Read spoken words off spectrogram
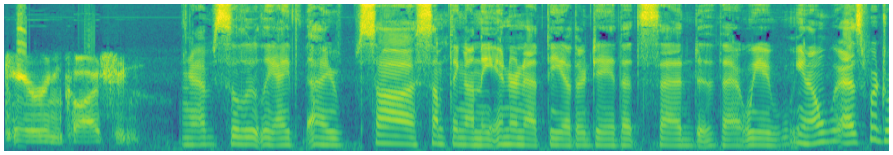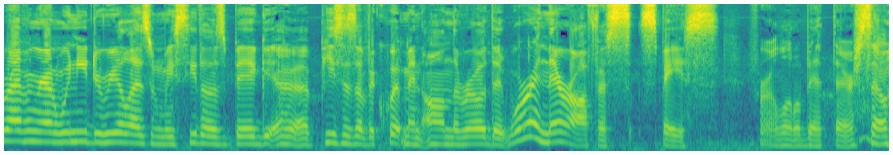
care and caution. Absolutely. I, I saw something on the internet the other day that said that we, you know, as we're driving around, we need to realize when we see those big uh, pieces of equipment on the road that we're in their office space for a little bit there. So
